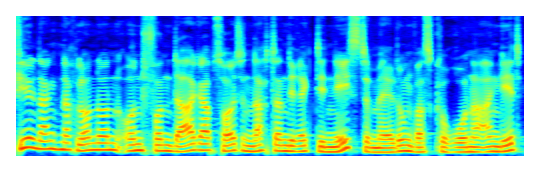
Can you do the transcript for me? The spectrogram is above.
Vielen Dank nach London und von da gab es heute Nacht dann direkt die nächste Meldung, was Corona angeht.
